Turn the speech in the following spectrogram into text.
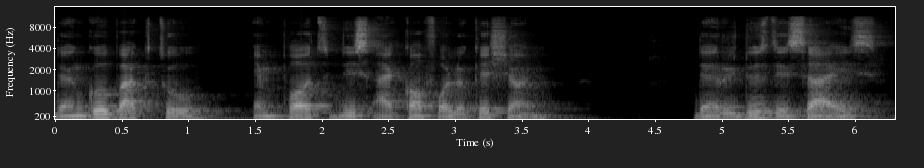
Then go back to import this icon for location. Then reduce the size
